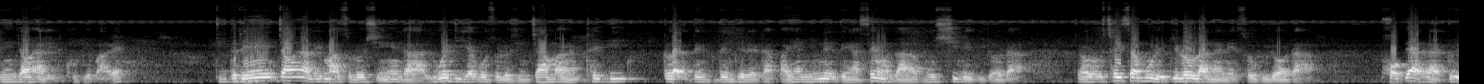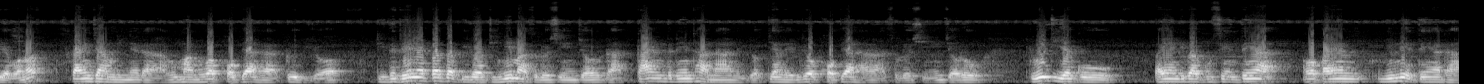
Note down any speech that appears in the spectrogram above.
တင်းကြောင်းရလေးတစ်ခုဖြစ်ပါတယ် ဒီသတင်းအကြောင်းအရာလေးမှဆိုလို့ရှိရင်ဒါလူဝက်ဒီရက်ကိုဆိုလို့ရှိရင်ဂျာမန်ထိပ်သီးကလပ်အသင်းအသင်းဖြစ်တဲ့ဒါဘိုင်ယန်မြူးနစ်အသင်းကစိတ်ဝင်စားမှုရှိနေပြီးတော့ဒါကျွန်တော်တို့ချိတ်ဆက်မှုတွေပြုလုပ်လာနိုင်တယ်ဆိုပြီးတော့ဒါပေါ်ပြထားတာတွေ့ရပါတော့စကိုင်းဂျာမနီနဲ့ဒါရိုမာနိုကပေါ်ပြထားတာတွေ့ပြီးတော့ဒီသတင်းနဲ့ပတ်သက်ပြီးတော့ဒီနေ့မှဆိုလို့ရှိရင်ကျွန်တော်တို့ဒါတိုင်းသတင်းဌာနကနေပြီးတော့ပြန်လည်ပြီးတော့ပေါ်ပြထားတာဆိုလို့ရှိရင်ကျွန်တော်တို့လူဝက်ဒီရက်ကို ဘိုင်ယန်လီဗာပူးစင်အသင်းကဟောဘိုင်ယန်မြူးနစ်အသင်းကဒါ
